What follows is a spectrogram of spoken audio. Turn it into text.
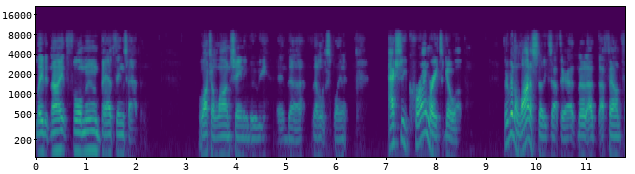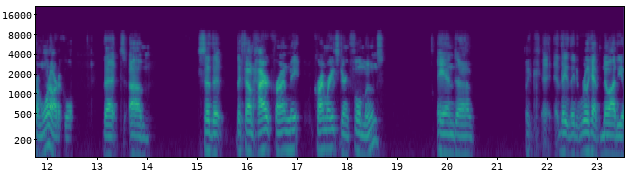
late at night, full moon, bad things happen. Watch a Lon Chaney movie, and uh, that'll explain it. Actually, crime rates go up. There have been a lot of studies out there I, I, found from one article that um, said that they found higher crime crime rates during full moons, and uh, like eh, they they really have no idea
